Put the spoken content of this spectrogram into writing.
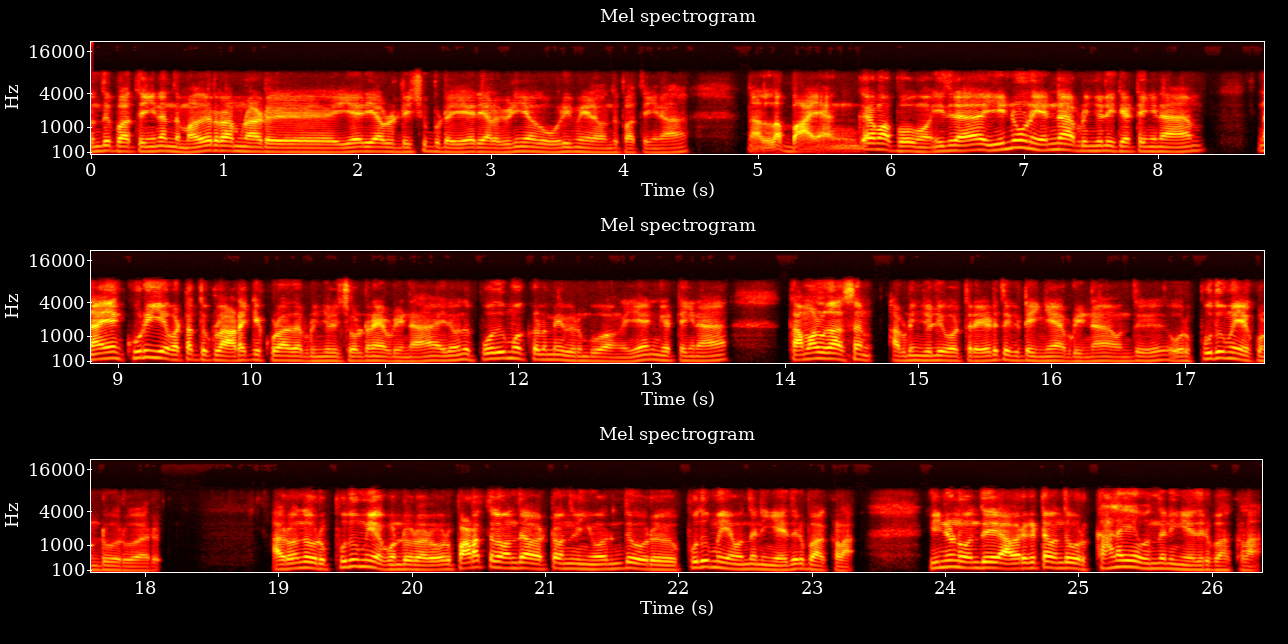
வந்து பார்த்தீங்கன்னா இந்த மதுரை ராம்நாடு ஏரியாவில் டிஸ்ட்ரிபியூட்டர் ஏரியாவில் விநியோக உரிமையில் வந்து பார்த்தீங்கன்னா நல்லா பயங்கரமாக போகும். இதில் இன்னொன்று என்ன அப்படின்னு சொல்லி கேட்டிங்கன்னா நான் ஏன் குறுகிய வட்டத்துக்குள்ளே அடைக்கக்கூடாது அப்படின்னு சொல்லி சொல்கிறேன் அப்படின்னா இது வந்து பொதுமக்களுமே விரும்புவாங்க. ஏன்னு கேட்டிங்கன்னா கமல்ஹாசன் அப்படின்னு சொல்லி ஒருத்தர் எடுத்துக்கிட்டீங்க அப்படின்னா வந்து ஒரு புதுமையை கொண்டு வருவார். அவர் வந்து ஒரு புதுமையை கொண்டு வருவார். ஒரு படத்தில் வந்து அவர்கிட்ட வந்து நீங்கள் வந்து ஒரு புதுமையை வந்து நீங்கள் எதிர்பார்க்கலாம். இன்னொன்று வந்து அவர்கிட்ட வந்து ஒரு கலையை வந்து நீங்கள் எதிர்பார்க்கலாம்.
